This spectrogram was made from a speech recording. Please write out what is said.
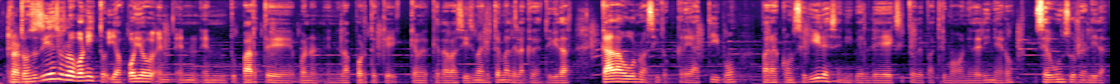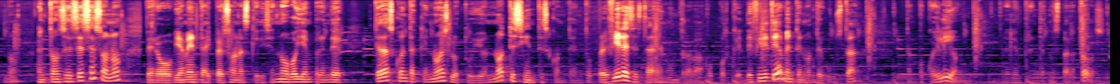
Entonces, y eso es lo bonito, y apoyo en, tu parte, bueno, en, el aporte que, que me quedaba Sisma, en el tema de la creatividad. Cada uno ha sido creativo para conseguir ese nivel de éxito, de patrimonio, de dinero, según su realidad, ¿no? Entonces es eso, ¿no? Pero obviamente hay personas que dicen, no voy a emprender. Te das cuenta que no es lo tuyo, no te sientes contento, prefieres estar en un trabajo porque definitivamente no te gusta, tampoco hay lío. El emprender no es para todos.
